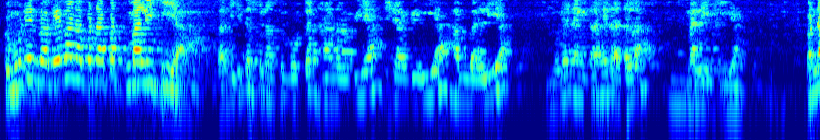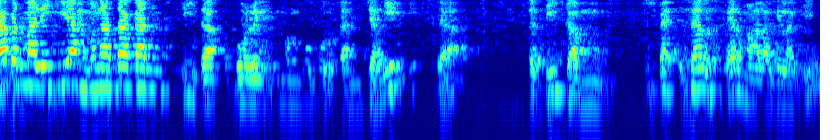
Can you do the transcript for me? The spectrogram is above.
Kemudian bagaimana pendapat Malikiyah? Tadi kita sudah sebutkan Hanafiyah, Syafi'iyah, Hambaliyah. Kemudian yang terakhir adalah Malikiyah. Pendapat Malikiyah mengatakan tidak boleh menggugurkan janin ya ketika sel sperma laki-laki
